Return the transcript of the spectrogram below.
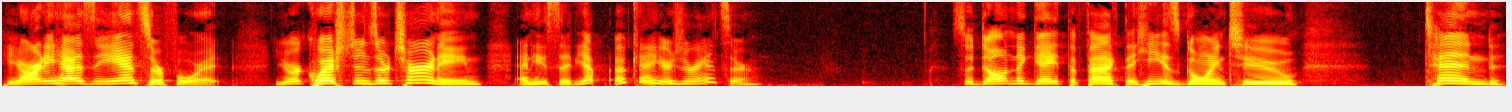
He already has the answer for it. Your questions are turning. And he said, Yep, okay, here's your answer. So don't negate the fact that he is going to tend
